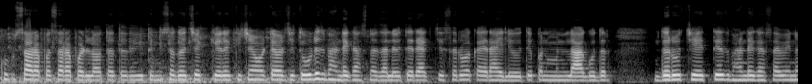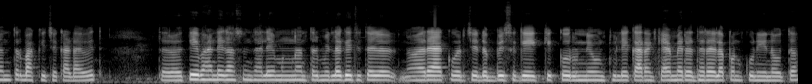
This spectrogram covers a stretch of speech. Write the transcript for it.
खूप सारा पसारा पडला होता. तर इथं मी सगळं चेक केलं. किचन वाट्यावरचे तेवढेच भांडे घासणं झाले होते. रॅकचे सर्व काही राहिले होते. पण म्हणलं अगोदर दररोजचे आहेत तेच भांडे घासावे. नंतर बाकीचे काढावेत. तर ते भांडे घासून झाले. मग नंतर मी लगेच इथं रॅकवरचे डबे सगळे एक एक करून नेऊन ठेवले. कारण कॅमेरा धरायला पण कोणी नव्हतं.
